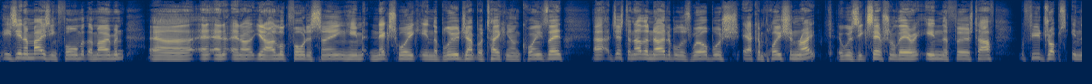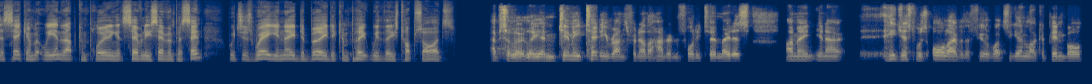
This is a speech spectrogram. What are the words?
He's in amazing form at the moment, uh, and and, and I, you know I look forward to seeing him next week in the blue jumper taking on Queensland. Uh, just another notable as well, Bush, our completion rate. It was exceptional there in the first half. A few drops in the second, but we ended up completing at 77%, which is where you need to be to compete with these top sides. Absolutely. And Jimmy Teddy runs for another 142 metres. I mean, you know, he just was all over the field once again, like a pinball.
